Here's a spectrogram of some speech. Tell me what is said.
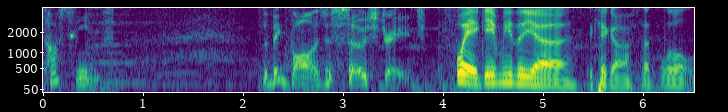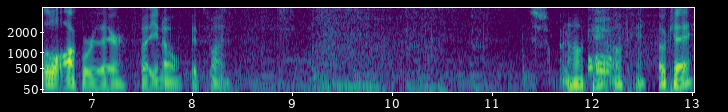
Tough scenes. The big ball is just so strange. Wait, it gave me the uh, the kickoff. That's a little little awkward there, but you know it's fine. It's fine. Okay, Oh, okay, okay.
